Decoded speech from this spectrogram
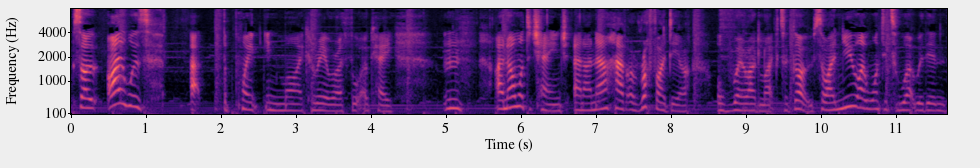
So I was point in my career where I thought, okay, mm, I know I want to change, and I now have a rough idea of where I'd like to go. So I knew I wanted to work within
